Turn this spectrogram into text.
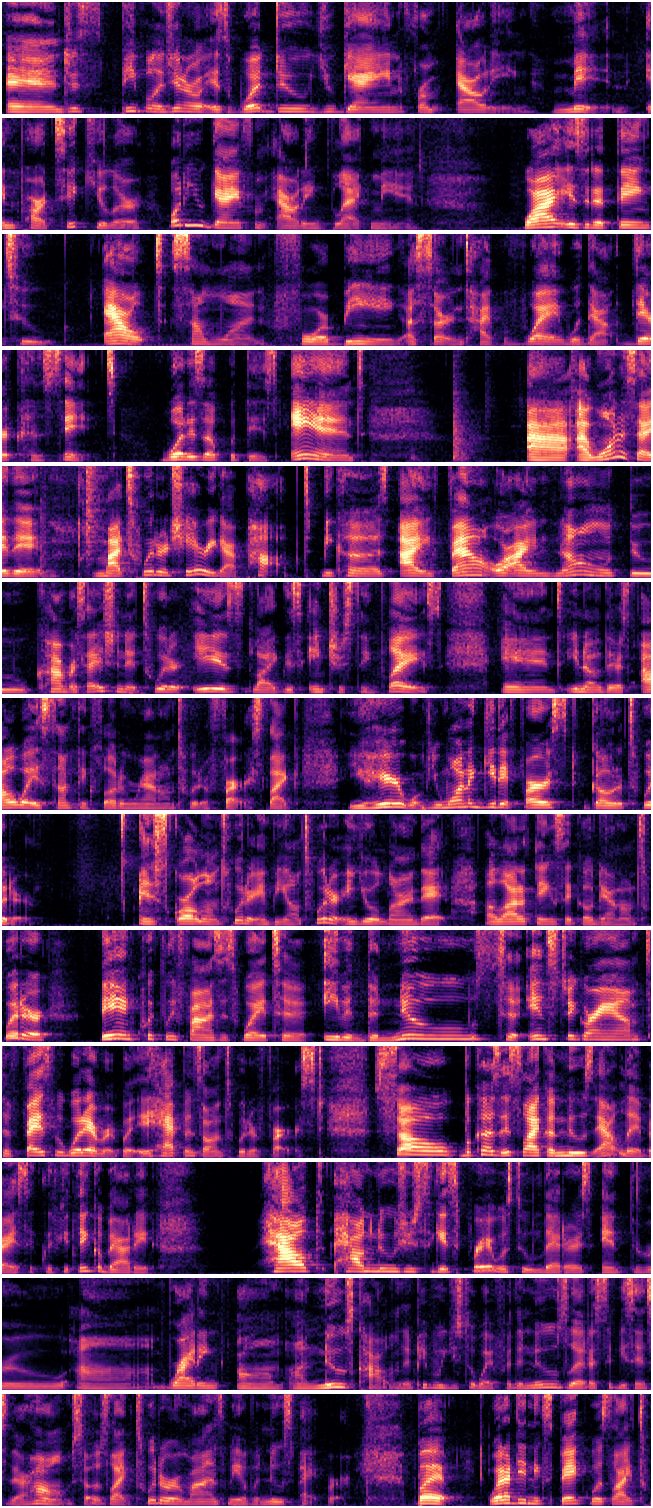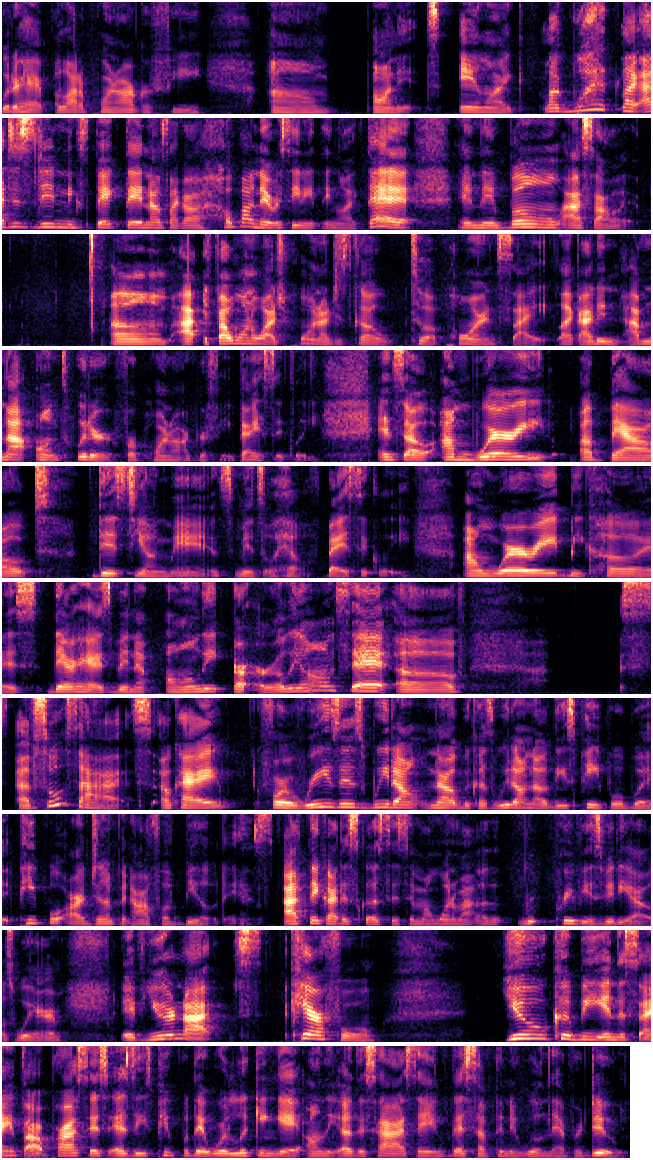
and just people in general is what do you gain from outing men? In particular what do you gain from outing black men? Why is it a thing to out someone for being a certain type of way without their consent? What is up with this? And I, I want to say that my Twitter cherry got popped because I found or I known through conversation that Twitter is like this interesting place. And, you know, there's always something floating around on Twitter first. Like you hear, if you want to get it first, go to Twitter and scroll on Twitter and be on Twitter. And you'll learn that a lot of things that go down on Twitter then quickly finds its way to even the news, to Instagram, to Facebook, whatever, but it happens on Twitter first. So, because it's like a news outlet basically, if you think about it, how how news used to get spread was through letters and through um, writing um, on news columns and people used to wait for the newsletters to be sent to their homes so it's like twitter reminds me of a newspaper but what i didn't expect was like twitter had a lot of pornography um, on it. And like like what? Like i just didn't expect that. And i was like i hope i never see anything like that. And then boom i saw it. Um, I, if I want to watch porn, I just go to a porn site. Like I didn't, I'm not on Twitter for pornography, basically. And so I'm worried about this young man's mental health basically. I'm worried because there has been an only or early onset of of suicides, okay? For reasons we don't know because we don't know these people, but people are jumping off of buildings. I think I discussed this in my one of my other previous videos where if you're not careful, you could be in the same thought process as these people that we're looking at on the other side saying that's something that we'll never do.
